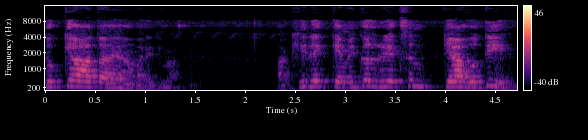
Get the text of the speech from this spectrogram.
तो क्या आता है हमारे दिमाग में? आखिर एक केमिकल रिएक्शन क्या होती है?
